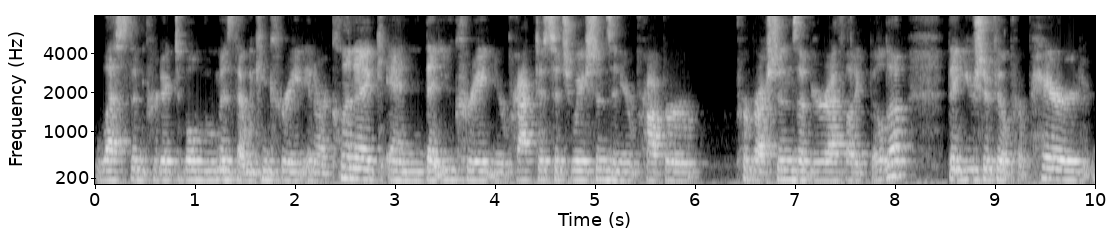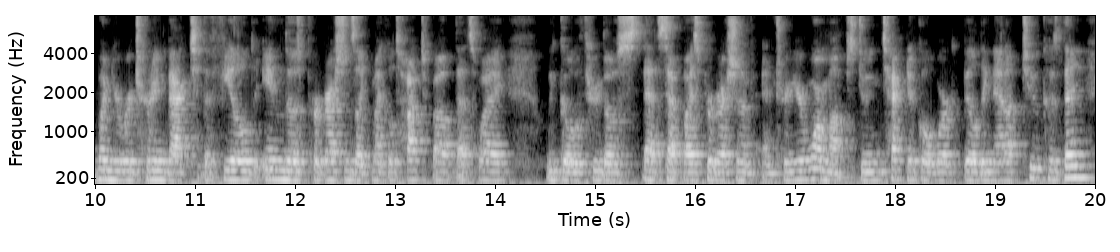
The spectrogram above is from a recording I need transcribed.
less than predictable movements that we can create in our clinic and that you create in your practice situations and your proper progressions of your athletic buildup that you should feel prepared when you're returning back to the field in those progressions like Michael talked about. That's why we go through those that stepwise progression of entering your warm-ups, doing technical work, building that up too, because then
